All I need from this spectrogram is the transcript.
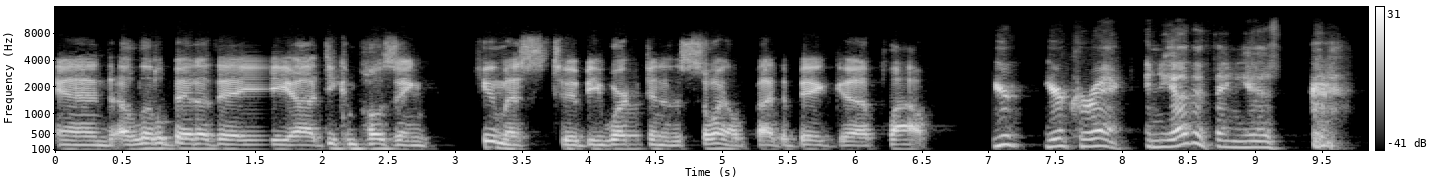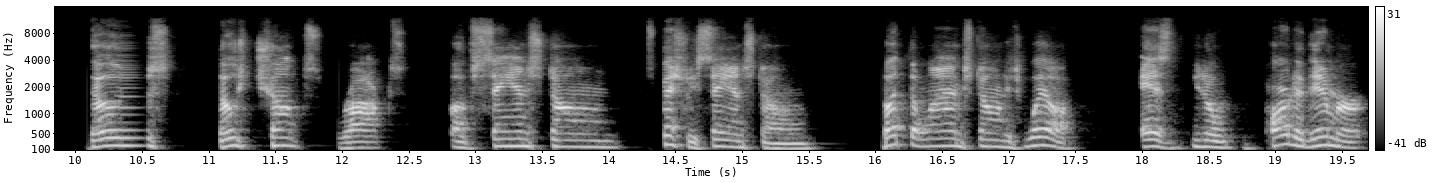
and a little bit of the uh, decomposing humus to be worked into the soil by the big uh, plow. You're you're correct. And the other thing is those those chunks rocks of sandstone, especially sandstone, but the limestone as well, as you know, part of them are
